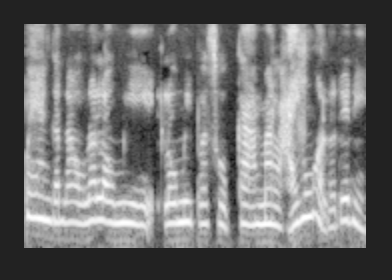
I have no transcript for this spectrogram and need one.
แปลงกันเอานะเรามีเรามีประสบการณ์มาหลายงวดแล้วด้วยนี่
